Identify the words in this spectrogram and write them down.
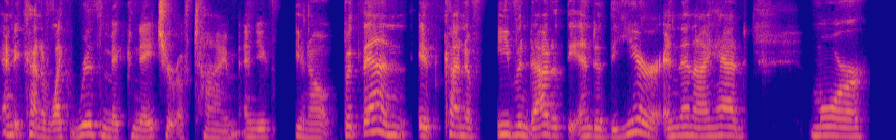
any kind of like rhythmic nature of time and you you know but then it kind of evened out at the end of the year and then i had more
